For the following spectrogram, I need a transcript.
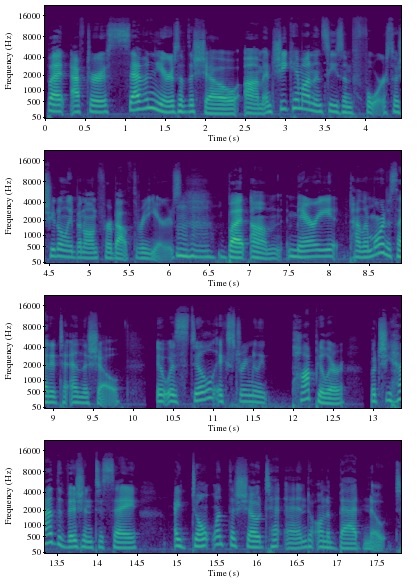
But after seven years of the show, um, and she came on in season four, so she'd only been on for about three years. But um, Mary Tyler Moore decided to end the show. It was still extremely popular, but she had the vision to say, I don't want the show to end on a bad note.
